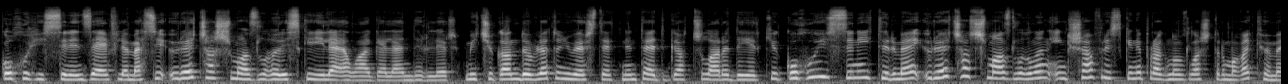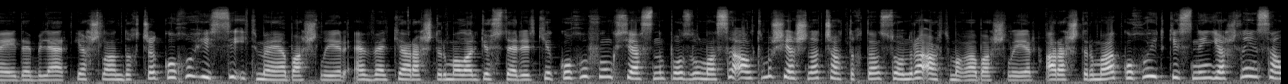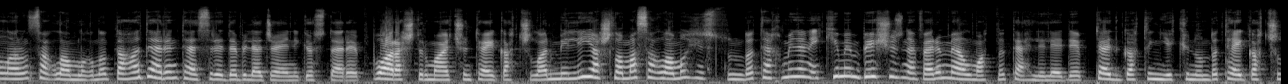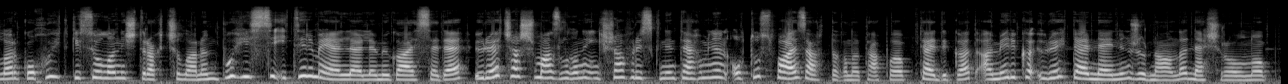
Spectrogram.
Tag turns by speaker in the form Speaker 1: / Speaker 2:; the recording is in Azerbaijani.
Speaker 1: Qoxu hissinin zəifləməsi ürək çaşmazlığı riski ilə əlaqələndirilir. Michigan Dövlət Universitetinin tədqiqatçıları deyir ki, qoxu hissini itirmək ürək çaşmazlığının inkişaf riskini proqnozlaşdırmağa kömək edə bilər. Yaşlandıqca qoxu hissi itməyə başlayır. Əvvəlki araşdırmalar göstərir ki, qoxu funksiyasının pozulması 60 yaşına çatdıqdan sonra artmağa başlayır. Araşdırma qoxu itkisinin yaşlı insanların sağlamlığına daha dərin təsir edə biləcəyini göstərib. Bu araşdırma araşdırma üçün tədqiqatçılar Milli Yaşlanma Sağlamlıq İnstitutunda təxminən 2500 nəfərin məlumatını təhlil edib. Tədqiqatın yekununda tədqiqatçılar qoxu itkisi olan iştirakçıların bu hissi itirməyənlərlə müqayisədə ürək çaşmazlığının inkişaf riskinin təxminən 30% artdığını tapıb. Tədqiqat Amerika Ürək Dərnəyinin jurnalında nəşr olunub.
